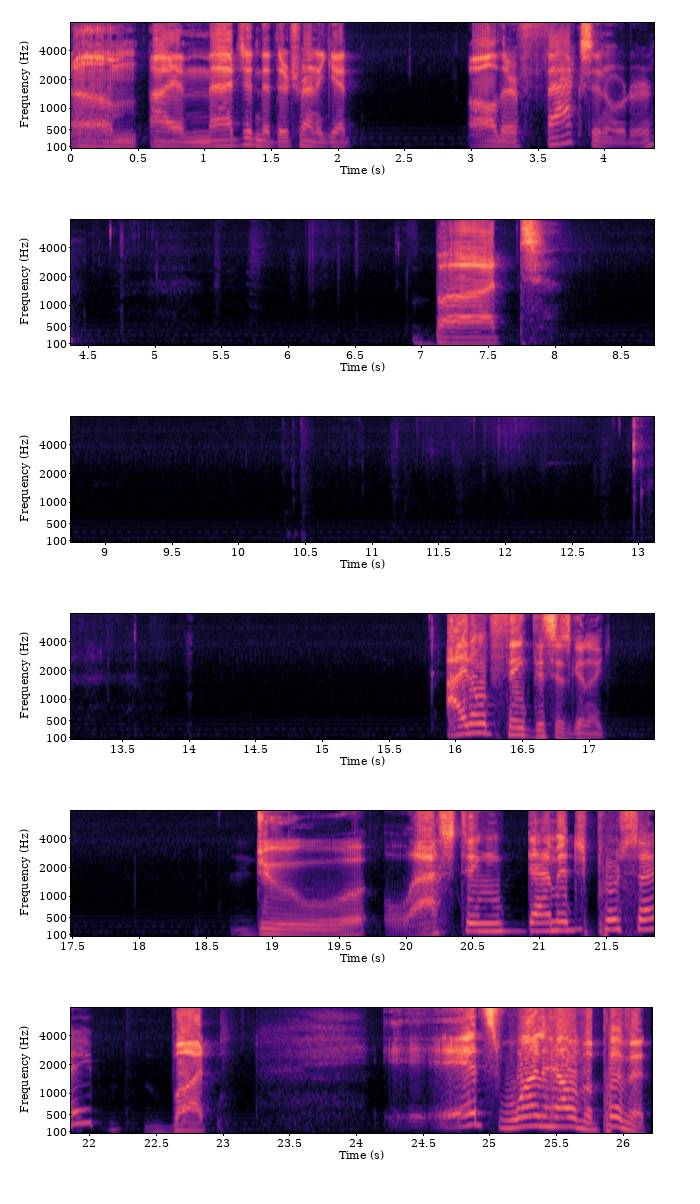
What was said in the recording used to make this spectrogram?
Um, I imagine that they're trying to get all their facts in order, but I don't think this is going to do lasting damage per se, but it's one hell of a pivot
